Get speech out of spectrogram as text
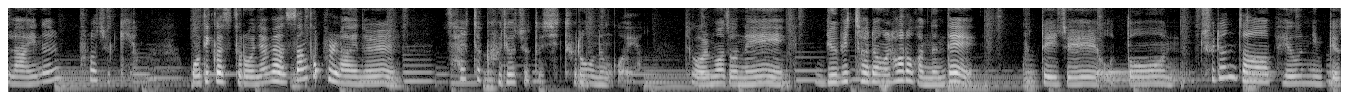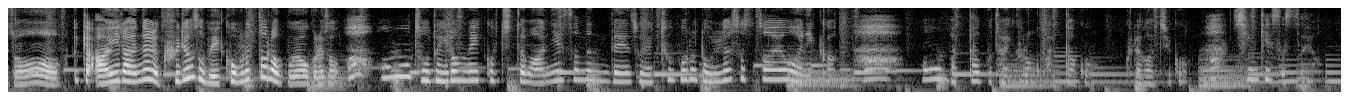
라인을 풀어줄게요. 어디까지 들어오냐면 쌍꺼풀 라인을 살짝 그려주듯이 들어오는 거예요. 제가 얼마 전에 뮤비 촬영을 하러 갔는데 그때 이제 어떤 출연자 배우님께서 이렇게 아이라인을 그려서 메이크업을 했더라고요. 그래서 "헉, 어머 저도 이런 메이크업 진짜 많이 했었는데 저 유튜브로도 올렸었어요. 하니까 "헉, 어 맞다고. 자기 그런 거 봤다고 그래가지고 헉, 신기했었어요.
